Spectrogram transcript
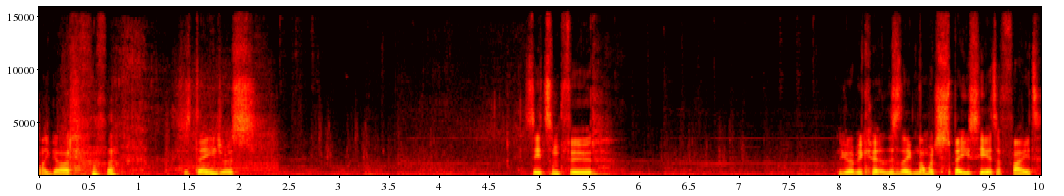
Oh my god. this is dangerous. Let's eat some food. You gotta be careful. There's like not much space here to fight.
